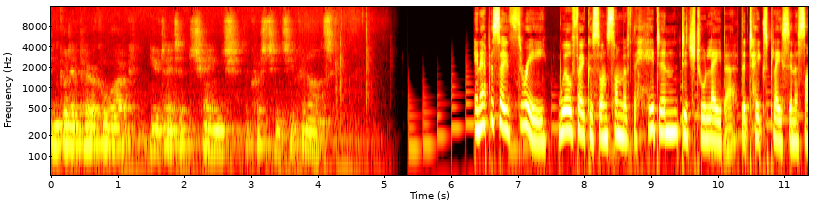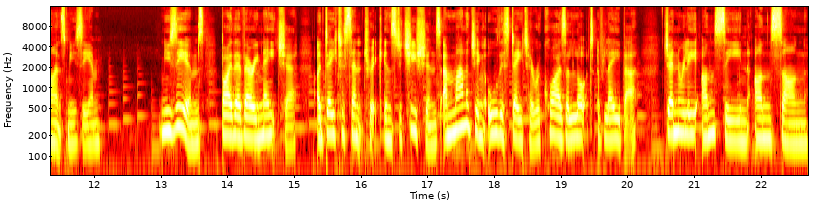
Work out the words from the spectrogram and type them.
in good empirical work, new data change the questions you can ask. In episode 3, we'll focus on some of the hidden digital labour that takes place in a science museum. Museums, by their very nature, are data centric institutions, and managing all this data requires a lot of labour, generally unseen, unsung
